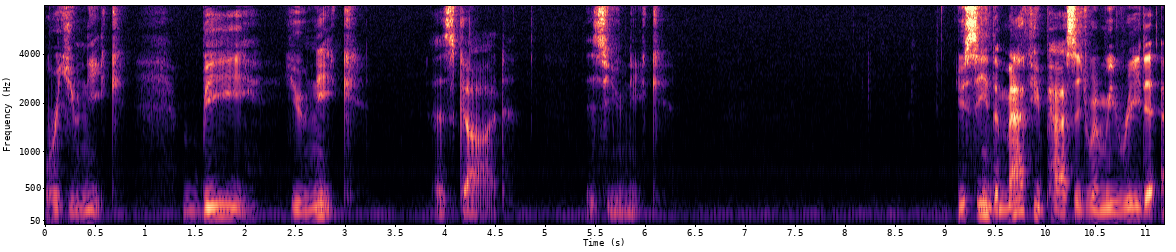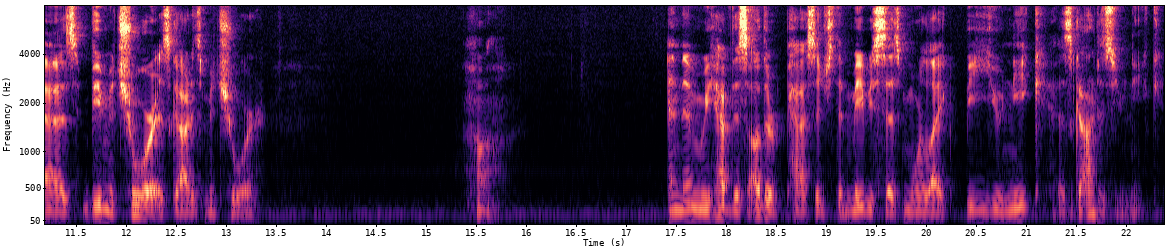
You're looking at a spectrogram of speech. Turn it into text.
or unique. Be unique as God is unique. You see, in the Matthew passage, when we read it as be mature as God is mature, huh and then we have this other passage that maybe says more like, be unique as God is unique.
